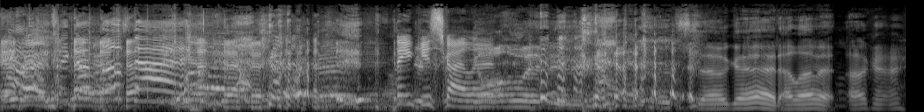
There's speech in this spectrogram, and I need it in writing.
I love that. Thank you, Skylar. so good. I love it. Okay.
